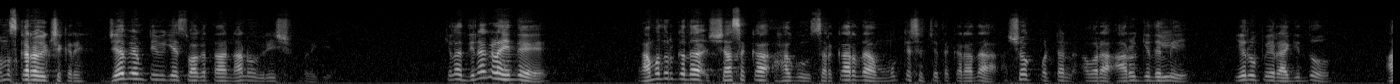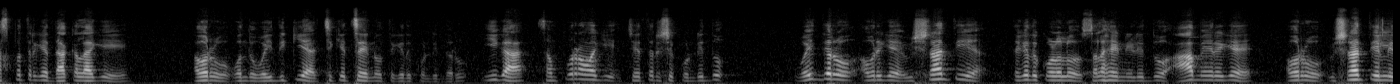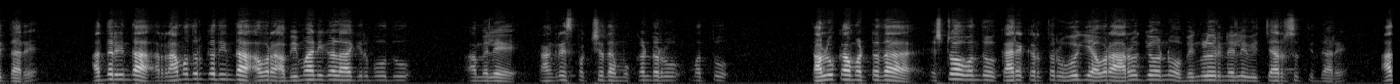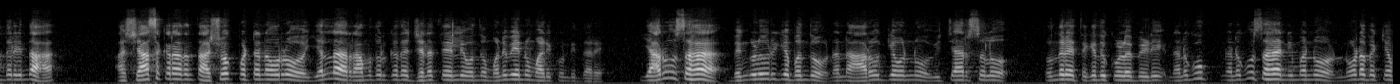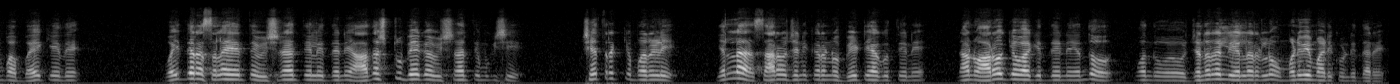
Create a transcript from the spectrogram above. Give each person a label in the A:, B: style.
A: ನಮಸ್ಕಾರ ವೀಕ್ಷಕರೇ. J B M T ವಿಗೆ ಸ್ವಾಗತ. ನಾನು ವೀರೇಶ್ ಬೆಳಗ್ಗೆ ಕೆಲ ದಿನಗಳ ಹಿಂದೆ ರಾಮದುರ್ಗದ ಶಾಸಕ ಹಾಗೂ ಸರ್ಕಾರದ ಮುಖ್ಯ ಸಚೇತಕರಾದ ಅಶೋಕ್ ಪಟ್ಟಣ್ ಅವರ ಆರೋಗ್ಯದಲ್ಲಿ ಏರುಪೇರಾಗಿದ್ದು, ಆಸ್ಪತ್ರೆಗೆ ದಾಖಲಾಗಿ ಅವರು ಒಂದು ವೈದ್ಯಕೀಯ ಚಿಕಿತ್ಸೆಯನ್ನು ತೆಗೆದುಕೊಂಡಿದ್ದರು. ಈಗ ಸಂಪೂರ್ಣವಾಗಿ ಚೇತರಿಸಿಕೊಂಡಿದ್ದು, ವೈದ್ಯರು ಅವರಿಗೆ ವಿಶ್ರಾಂತಿ ತೆಗೆದುಕೊಳ್ಳಲು ಸಲಹೆ ನೀಡಿದ್ದು, ಆ ಮೇರೆಗೆ ಅವರು ವಿಶ್ರಾಂತಿಯಲ್ಲಿದ್ದಾರೆ. ಆದ್ದರಿಂದ ರಾಮದುರ್ಗದಿಂದ ಅವರ ಅಭಿಮಾನಿಗಳಾಗಿರ್ಬೋದು, ಆಮೇಲೆ ಕಾಂಗ್ರೆಸ್ ಪಕ್ಷದ ಮುಖಂಡರು ಮತ್ತು ತಾಲೂಕಾ ಮಟ್ಟದ ಎಷ್ಟೋ ಒಂದು ಕಾರ್ಯಕರ್ತರು ಹೋಗಿ ಅವರ ಆರೋಗ್ಯವನ್ನು ಬೆಂಗಳೂರಿನಲ್ಲಿ ವಿಚಾರಿಸುತ್ತಿದ್ದಾರೆ. ಆದ್ದರಿಂದ ಆ ಶಾಸಕರಾದಂಥ ಅಶೋಕ್ ಪಟ್ಟಣವರು ಎಲ್ಲ ರಾಮದುರ್ಗದ ಜನತೆಯಲ್ಲಿ ಒಂದು ಮನವಿಯನ್ನು ಮಾಡಿಕೊಂಡಿದ್ದಾರೆ. ಯಾರೂ ಸಹ ಬೆಂಗಳೂರಿಗೆ ಬಂದು ನನ್ನ ಆರೋಗ್ಯವನ್ನು ವಿಚಾರಿಸಲು ತೊಂದರೆ ತೆಗೆದುಕೊಳ್ಳಬೇಡಿ. ನನಗೂ ನನಗೂ ಸಹ ನಿಮ್ಮನ್ನು ನೋಡಬೇಕೆಂಬ ಬಯಕೆ ಇದೆ. ವೈದ್ಯರ ಸಲಹೆಯಂತೆ ವಿಶ್ರಾಂತಿಯಲ್ಲಿದ್ದೇನೆ. ಆದಷ್ಟು ಬೇಗ ವಿಶ್ರಾಂತಿ ಮುಗಿಸಿ ಕ್ಷೇತ್ರಕ್ಕೆ ಮರಳಿ ಎಲ್ಲ ಸಾರ್ವಜನಿಕರನ್ನು ಭೇಟಿಯಾಗುತ್ತೇನೆ. ನಾನು ಆರೋಗ್ಯವಾಗಿದ್ದೇನೆ ಎಂದು ಒಂದು ಜನರಲ್ಲಿ ಎಲ್ಲರಲ್ಲೂ ಮನವಿ ಮಾಡಿಕೊಂಡಿದ್ದಾರೆ.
